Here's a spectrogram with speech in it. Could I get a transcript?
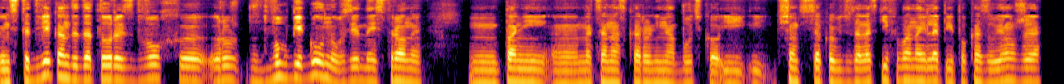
Więc te dwie kandydatury z dwóch, e, z dwóch biegunów, z jednej strony mm, pani e, mecenas Karolina Bućko i, i ksiądz Isakowicz-Zaleski chyba najlepiej pokazują, że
